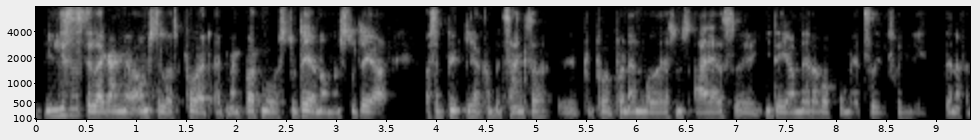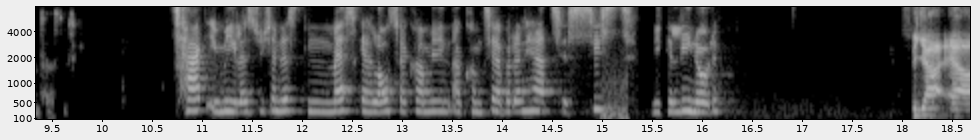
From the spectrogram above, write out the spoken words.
vi lige så stille i gang med at omstille os på, at, at man godt må studere, når man studerer, og så bygge de her kompetencer øh, på, på, på en anden måde. Jeg synes, Ejas øh, idé om netop at bruge mere tid i frivillige, den er fantastisk. Tak Emil. Jeg synes, jeg næsten Mads skal have lov til at komme ind og kommentere på den her til sidst. Vi kan lige nå det. Så jeg er,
